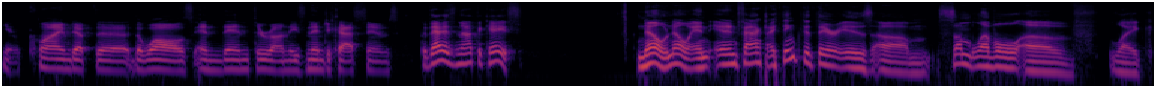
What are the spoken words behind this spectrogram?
you know climbed up the the walls and then threw on these ninja costumes, but that is not the case. No, no, and, and in fact, I think that there is um some level of like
